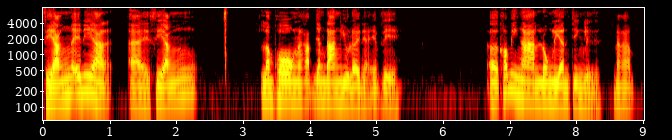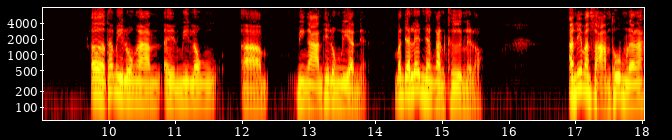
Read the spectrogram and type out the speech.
เสียงไอ้เนี่ยไอเสียงลำโพงนะครับ ยังดังอยู่เลยเนี่ยเอฟซี เออเขามีงานโรงเรียนจริงหรือนะครับ เออ ถ้ามีโรงงาน เอ้ยมีโรงอ่ามีงานที่โรงเรียนเนี่ย มันจะเล่นยังกลางคืนเลยเหรอ อันนี้มันสามทุ่มแล้วนะ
